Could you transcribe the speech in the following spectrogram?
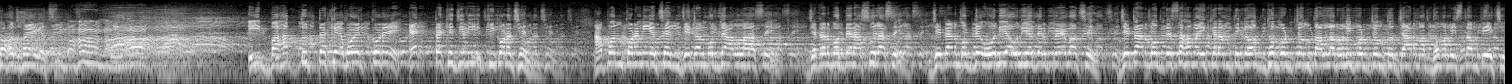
সহজ হয়ে গেছে। এই বাহাত্তরটাকে অ্যাভয়েড করে একটাকে যিনি কি করেছেন? আপন করে নিয়েছেন যেটার মধ্যে আল্লাহ আছে যেটার মধ্যে রাসুল আছে যেটার মধ্যে ওলিয়া উলিয়াদের প্রেম আছে যেটার মধ্যে সাহাবাই কেরাম থেকে অর্ধ পর্যন্ত আল্লাহর অলি পর্যন্ত যার মাধ্যমে আমি ইসলাম পেয়েছি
